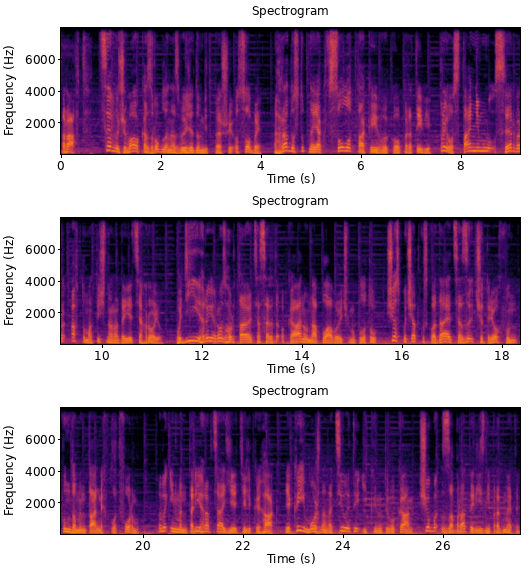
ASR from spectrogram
Рафт це виживалка, зроблена з виглядом від першої особи. Гра доступна як в соло, так і в кооперативі. При останньому сервер автоматично надається грою. Події гри розгортаються серед океану на плаваючому плоту, що спочатку складається з чотирьох фун- фундаментальних платформ. В інвентарі гравця є тільки гак, який можна націлити і кинути в океан, щоб забрати різні предмети,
